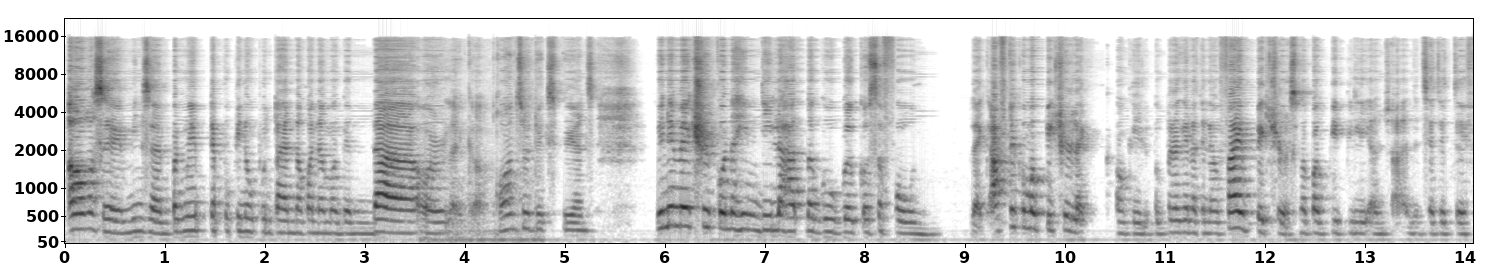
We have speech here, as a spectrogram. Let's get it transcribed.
ako kasi, minsan, pag may pinupuntahan ako na maganda or like a concert experience, minimake sure ko na hindi lahat na Google ko sa phone. Like, after ko mag-picture, like, okay, pagpalagyan natin ng five pictures, mapagpipilian siya, and then sensitive.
